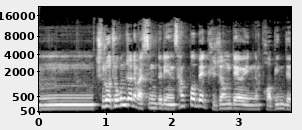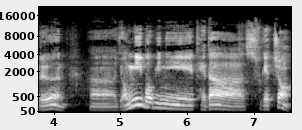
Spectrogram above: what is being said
음, 주로 조금 전에 말씀드린 상법에 규정되어 있는 법인들은 어, 영리법인이 대다수겠죠.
